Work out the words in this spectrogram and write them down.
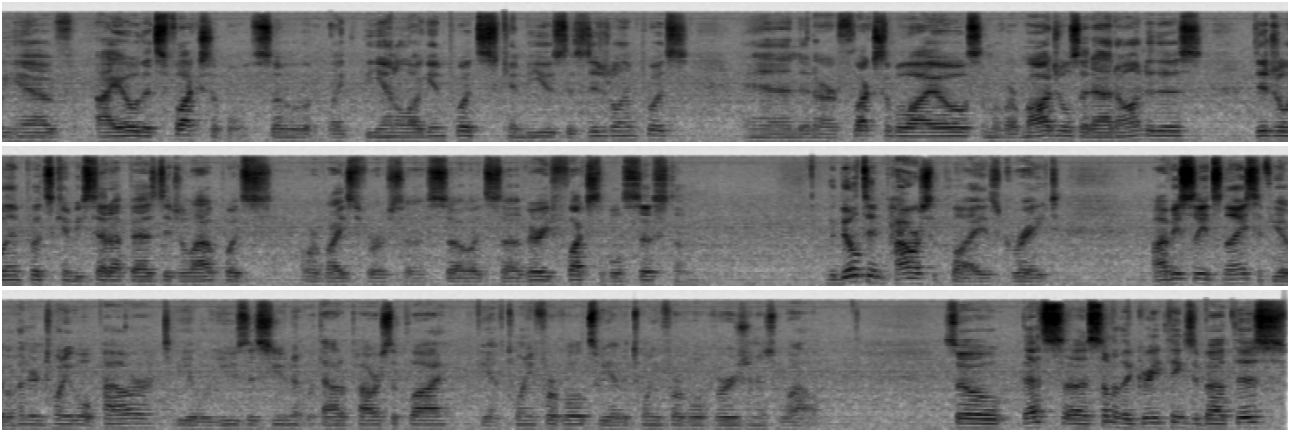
we have I.O. that's flexible. So like the analog inputs can be used as digital inputs and in our flexible I.O. some of our modules that add on to this digital inputs can be set up as digital outputs or vice versa. So it's a very flexible system. The built-in power supply is great. Obviously it's nice if you have 120 volt power to be able to use this unit without a power supply. If you have 24 volts, we have a 24 volt version as well. So that's uh, some of the great things about this.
